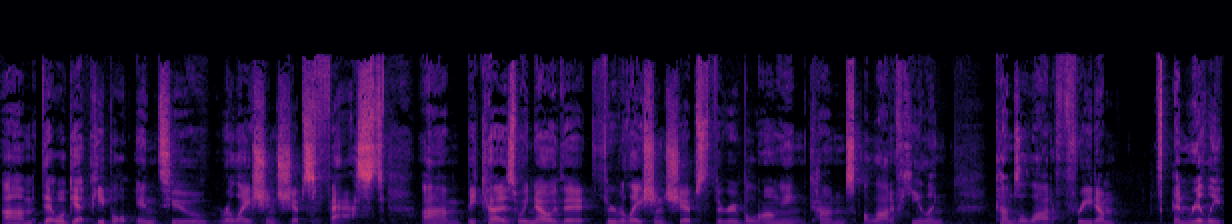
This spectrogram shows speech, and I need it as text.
um, that will get people into relationships fast. Um, because we know that through relationships, through belonging, comes a lot of healing, comes a lot of freedom, and really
